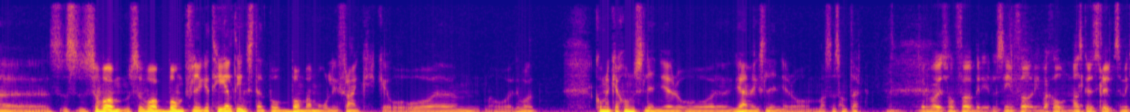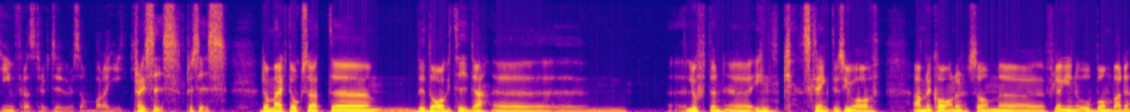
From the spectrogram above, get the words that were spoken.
eh, så, så, var, så var bombflyget helt inställt på att bomba mål i Frankrike. Och, och, eh, och det var kommunikationslinjer och järnvägslinjer och massa sånt där. Mm. Det var ju som förberedelse inför invasion. Man skulle sluta så mycket infrastruktur som bara gick. Precis, precis. De märkte också att uh, det dagtida uh, luften uh, inskränktes ju av amerikaner som uh, flög in och bombade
